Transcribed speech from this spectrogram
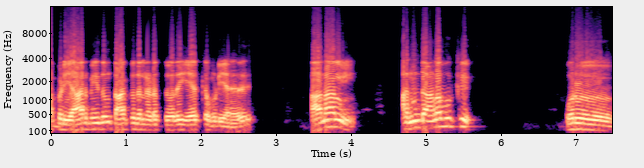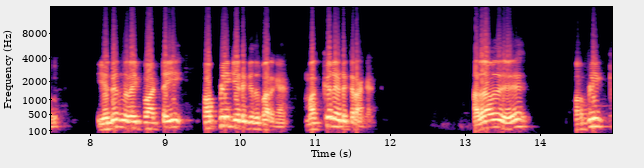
அப்படி யார் மீதும் தாக்குதல் நடத்துவதை ஏற்க முடியாது. ஆனால் அந்த அளவுக்கு ஒரு எதிர்நிலைப்பாட்டை பப்ளிக் எடுக்குது பாருங்க. மக்கள் எடுக்கிறாங்க. அதாவது பப்ளிக்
